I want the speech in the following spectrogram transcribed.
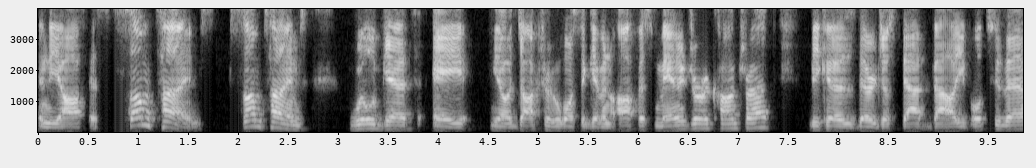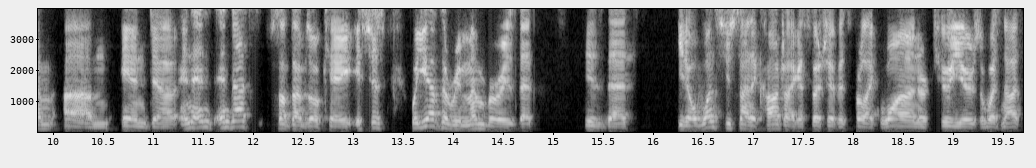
in the office. Sometimes, sometimes we'll get a you know a doctor who wants to give an office manager a contract, because they're just that valuable to them. Um, and, uh, and and and that's sometimes okay. It's just what you have to remember is that is that you know once you sign a contract, especially if it's for like one or two years or whatnot,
